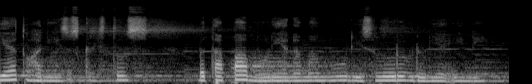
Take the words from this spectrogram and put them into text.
Ya Tuhan Yesus Kristus, betapa mulia namamu di seluruh dunia ini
